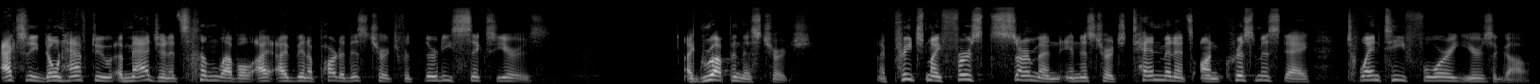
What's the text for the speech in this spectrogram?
actually don't have to imagine at some level. I, I've been a part of this church for 36 years. I grew up in this church. I preached my first sermon in this church 10 minutes on Christmas Day 24 years ago.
